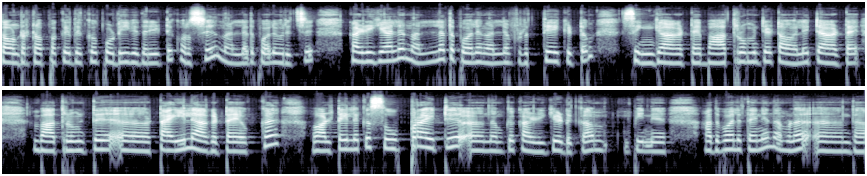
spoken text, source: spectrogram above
കൗണ്ടർ ടോപ്പൊക്കെ ഇതൊക്കെ പൊടി വിതറിയിട്ട് കുറച്ച് നല്ലതുപോലെ ഉരിച്ച് കഴുകിയാൽ നല്ലതുപോലെ നല്ല വൃത്തിയായി കിട്ടും. സിങ്ക് ആകട്ടെ ബാത്റൂമിന്റെ ടോയ്ലറ്റ് ആകട്ടെ ബാത്റൂമിലത്തെ ടൈലാകട്ടെ ഒക്കെ വാൾ സൂപ്പറായിട്ട് നമുക്ക് കഴുകിയെടുക്കാം. പിന്നെ അതുപോലെ തന്നെ നമ്മൾ എന്താ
